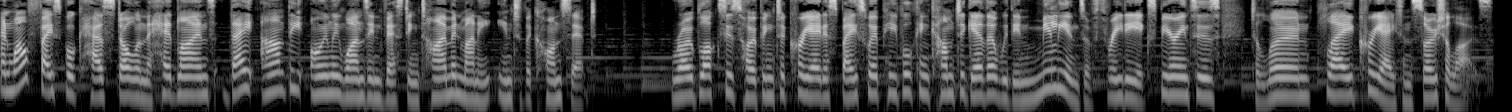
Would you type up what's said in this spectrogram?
And while Facebook has stolen the headlines, they aren't the only ones investing time and money into the concept. Roblox is hoping to create a space where people can come together within millions of 3D experiences to learn, play, create, and socialise.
